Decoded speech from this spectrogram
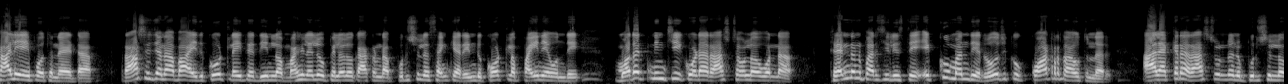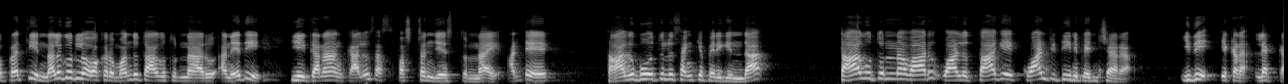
ఖాళీ అయిపోతున్నాయట. రాష్ట్ర జనాభా ఐదు కోట్లు అయితే దీనిలో మహిళలు పిల్లలు కాకుండా పురుషుల సంఖ్య రెండు కోట్ల పైనే ఉంది. మొదటి నుంచి కూడా రాష్ట్రంలో ఉన్న ట్రెండ్ను పరిశీలిస్తే ఎక్కువ మంది రోజుకు క్వార్టర్ తాగుతున్నారు. ఆ లెక్కన రాష్ట్రంలోని పురుషుల్లో ప్రతి నలుగురిలో ఒకరు మందు తాగుతున్నారు అనేది ఈ గణాంకాలు స్పష్టం చేస్తున్నాయి. అంటే తాగుబోతుల సంఖ్య పెరిగిందా? తాగుతున్న వారు వాళ్ళు తాగే క్వాంటిటీని పెంచారా? ఇది ఇక్కడ లెక్క.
